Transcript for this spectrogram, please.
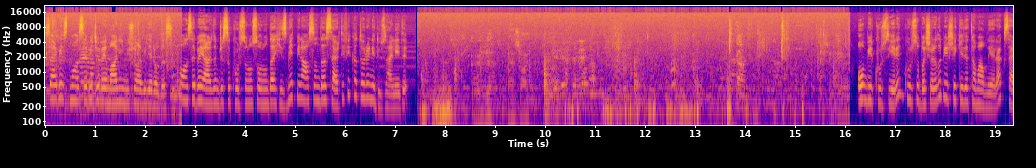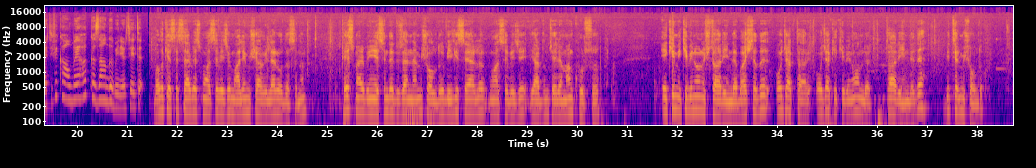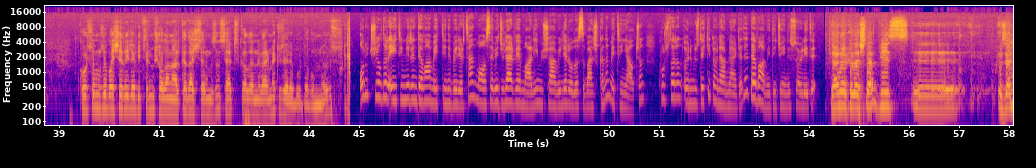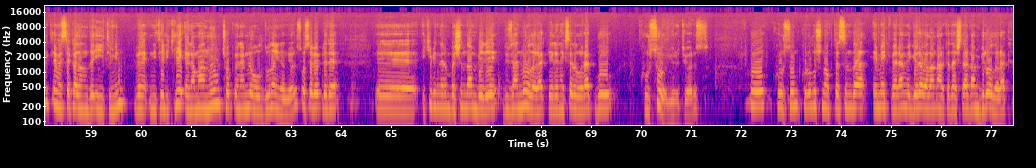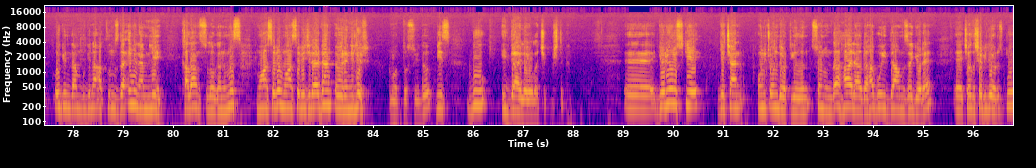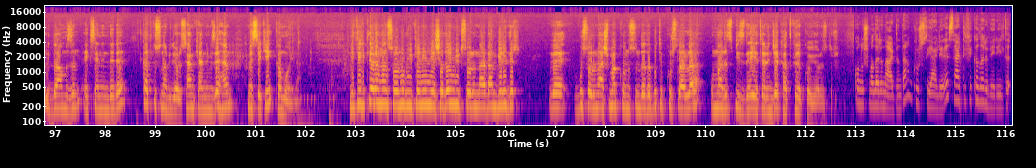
Serbest Muhasebeci ve Mali Müşavirler Odası Muhasebe Yardımcısı kursunun sonunda hizmet binasında sertifika töreni düzenledi. Öyle. Ben sahitim. 11 kursiyerin kursu başarılı bir şekilde tamamlayarak sertifika almaya hak kazandığı belirtildi. Balıkesir Serbest Muhasebeci Mali Müşavirler Odası'nın TESMER bünyesinde düzenlenmiş olduğu bilgisayarlı muhasebeci yardımcı eleman kursu Ekim 2013 tarihinde başladı. Ocak tarih Ocak 2014 tarihinde de bitirmiş olduk. Kursumuzu başarıyla bitirmiş olan arkadaşlarımızın sertifikalarını vermek üzere burada bulunuyoruz. 13 yıldır eğitimlerin devam ettiğini belirten Muhasebeciler ve Mali Müşavirler Odası Başkanı Metin Yalçın, kursların önümüzdeki dönemlerde de devam edeceğini söyledi. Değerli arkadaşlar biz e, özellikle meslek alanında eğitimin ve nitelikli elemanlığın çok önemli olduğuna inanıyoruz. O sebeple de e, 2000'lerin başından beri düzenli olarak, geleneksel olarak bu kursu yürütüyoruz. Bu kursun kuruluş noktasında emek veren ve görev alan arkadaşlardan biri olarak o günden bugüne aklımızda en önemli kalan sloganımız muhasebe muhasebecilerden öğrenilir mottosuydu. Biz bu iddia ile yola çıkmıştık. Ee, görüyoruz ki geçen 13-14 yılın sonunda hala daha bu iddiamıza göre e, çalışabiliyoruz. Bu iddiamızın ekseninde de katkı sunabiliyoruz hem kendimize hem mesleki kamuoyuna. Nitelikli eleman sorunu bu ülkenin yaşadığı en büyük sorunlardan biridir ve bu sorunu aşmak konusunda da bu tip kurslarla umarız biz de yeterince katkı koyuyoruzdur. Konuşmaların ardından kursiyerlere sertifikaları verildi.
